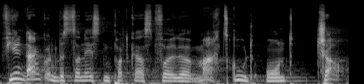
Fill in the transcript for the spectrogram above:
Vielen Dank und bis zur nächsten Podcast-Folge. Macht's gut und ciao.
